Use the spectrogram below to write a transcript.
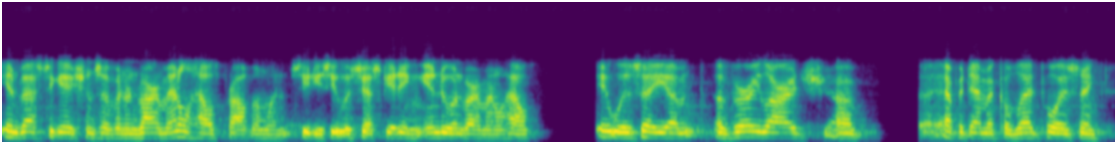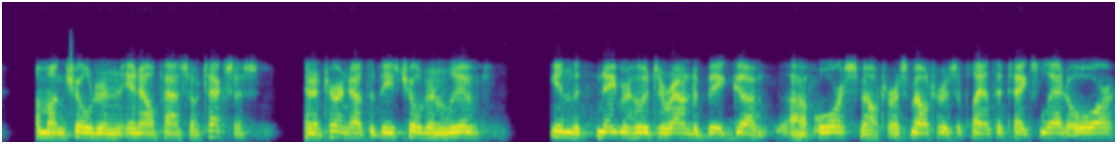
investigations of an environmental health problem when CDC was just getting into environmental health. It was a, um, a very large uh, epidemic of lead poisoning among children in El Paso, Texas. And it turned out that these children lived in the neighborhoods around a big um, uh, ore smelter. A smelter is a plant that takes lead ore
